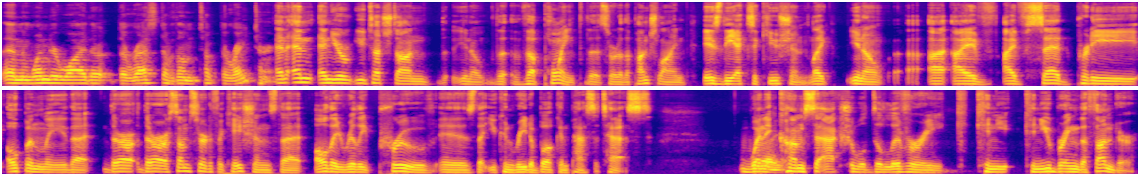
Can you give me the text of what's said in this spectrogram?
and wonder why the the rest of them took the right turn. And and and you you touched on you know the the point, the sort of the punchline is the execution. Like you know, I, I've I've said pretty openly that there are there are some certifications that all they really prove is that you can read a book and pass a test. When right. it comes to actual delivery, can you can you bring the thunder?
